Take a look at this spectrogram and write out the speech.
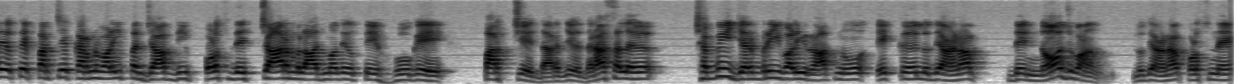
ਦੇ ਉੱਤੇ ਪਰਚੇ ਕਰਨ ਵਾਲੀ ਪੰਜਾਬ ਦੀ ਪੁਲਿਸ ਦੇ ਚਾਰ ਮੁਲਾਜ਼ਮਾਂ ਦੇ ਉੱਤੇ ਹੋ ਗਏ ਪਰਚੇ ਦਰਜ। ਦਰਅਸਲ 26 ਜਨਵਰੀ ਵਾਲੀ ਰਾਤ ਨੂੰ ਇੱਕ ਲੁਧਿਆਣਾ ਦੇ ਨੌਜਵਾਨ, ਲੁਧਿਆਣਾ ਪੁਲਿਸ ਨੇ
